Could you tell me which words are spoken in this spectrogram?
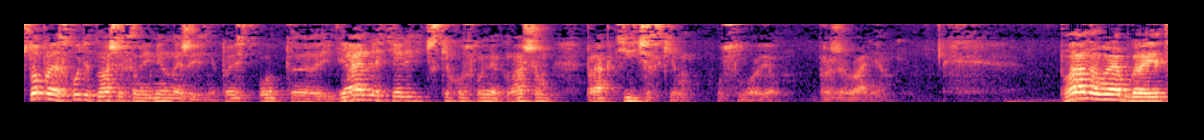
Что происходит в нашей современной жизни? То есть от э, идеальных теоретических условий к нашим практическим условиям проживания. Плановый апгрейд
